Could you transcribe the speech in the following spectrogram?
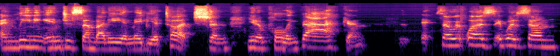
and leaning into somebody and maybe a touch and you know pulling back and so it was it was um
